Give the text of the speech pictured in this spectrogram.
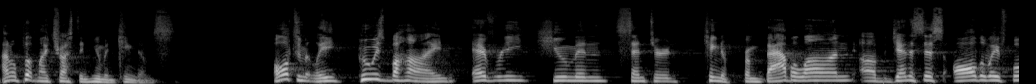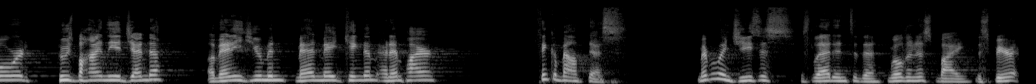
I don't put my trust in human kingdoms. Ultimately, who is behind every human centered kingdom? From Babylon of Genesis all the way forward, who's behind the agenda? Of any human man made kingdom and empire? Think about this. Remember when Jesus is led into the wilderness by the Spirit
